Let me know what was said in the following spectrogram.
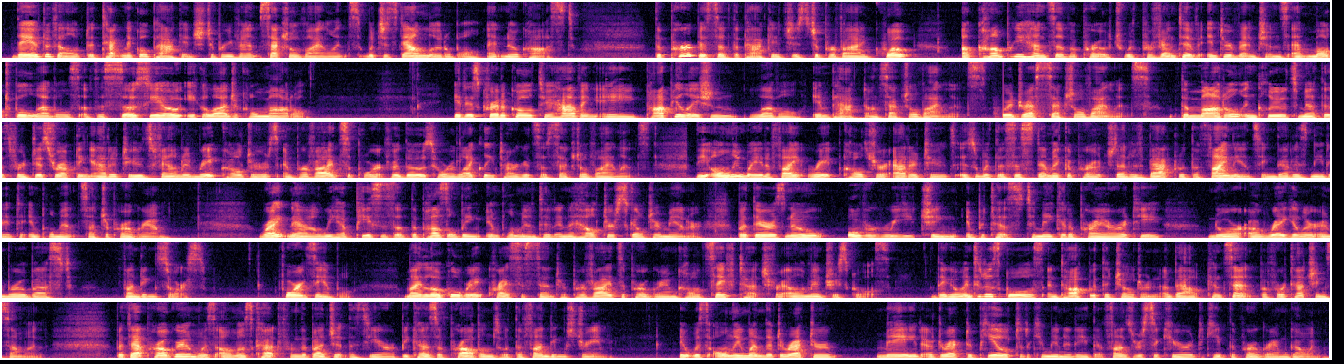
They have developed a technical package to prevent sexual violence, which is downloadable at no cost. The purpose of the package is to provide, quote, a comprehensive approach with preventive interventions at multiple levels of the socio ecological model. It is critical to having a population level impact on sexual violence to address sexual violence. The model includes methods for disrupting attitudes found in rape cultures and provides support for those who are likely targets of sexual violence. The only way to fight rape culture attitudes is with a systemic approach that is backed with the financing that is needed to implement such a program. Right now, we have pieces of the puzzle being implemented in a helter skelter manner, but there is no overreaching impetus to make it a priority nor a regular and robust funding source. For example, my local rape crisis center provides a program called Safe Touch for elementary schools. They go into the schools and talk with the children about consent before touching someone. But that program was almost cut from the budget this year because of problems with the funding stream. It was only when the director made a direct appeal to the community that funds were secured to keep the program going.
